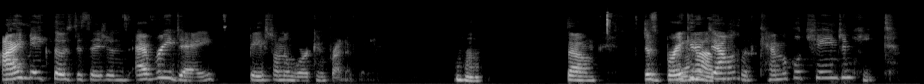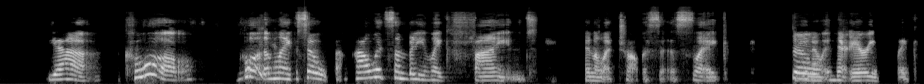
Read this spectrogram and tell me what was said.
I make those decisions every day based on the work in front of me. Mm-hmm. So just breaking yeah. it down with chemical change and heat. Yeah. Cool. Cool. And like, so how would somebody like find an electrolysis? Like, so, you know, in their area, like,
